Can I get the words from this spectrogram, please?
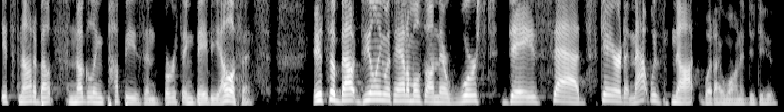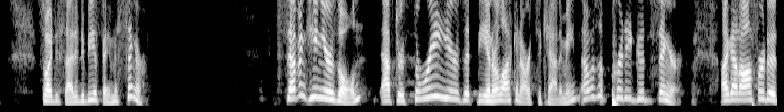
it's not about snuggling puppies and birthing baby elephants. It's about dealing with animals on their worst days, sad, scared, and that was not what I wanted to do. So I decided to be a famous singer. 17 years old, after three years at the Interlochen Arts Academy, I was a pretty good singer. I got offered a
